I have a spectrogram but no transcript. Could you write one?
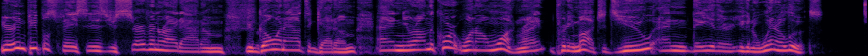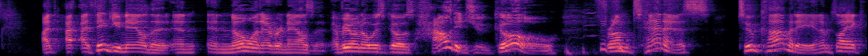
You're in people's faces, you're serving right at them, you're going out to get them, and you're on the court one on one, right? Pretty much, it's you and they either you're going to win or lose. I, I think you nailed it, and and no one ever nails it. Everyone always goes, "How did you go from tennis to comedy. And I'm like,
